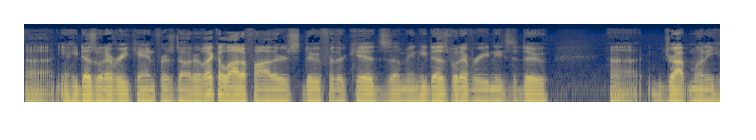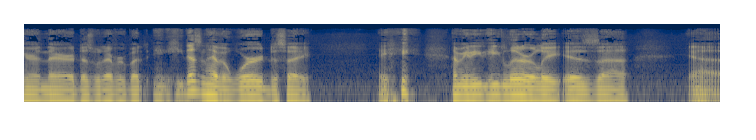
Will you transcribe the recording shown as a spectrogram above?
Uh, you know, he does whatever he can for his daughter, like a lot of fathers do for their kids. I mean, he does whatever he needs to do, uh, drop money here and there, does whatever, but he, he doesn't have a word to say. I mean, he, he literally is uh, uh,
